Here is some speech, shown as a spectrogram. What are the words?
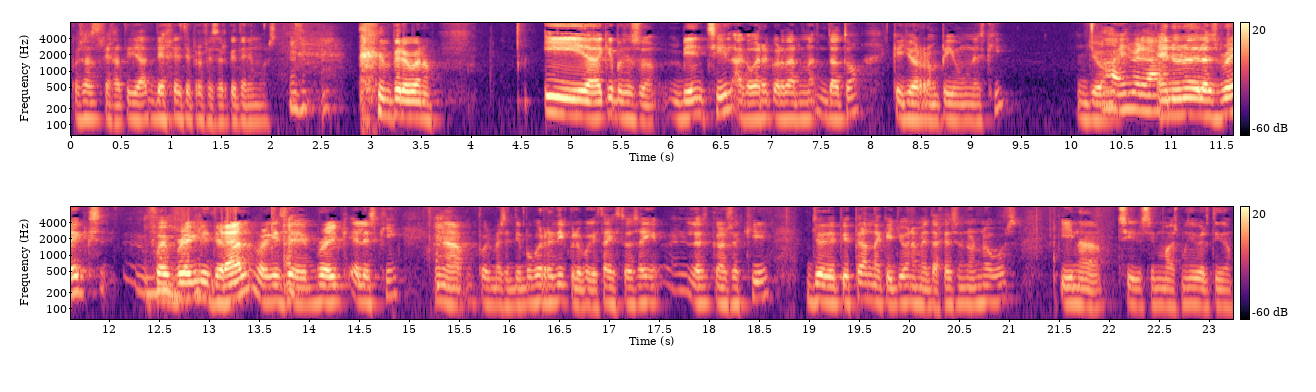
Cosas, fíjate, ya dejes de profesor que tenemos. Pero bueno. Y la verdad que, pues eso, bien chill. Acabo de recordar un dato que yo rompí un esquí. Yo, Ah, es verdad. En uno de los breaks, fue break literal, porque se break el esquí. Y nada, pues me sentí un poco ridículo porque estáis todos ahí los- con los esquís. Yo de pie esperando a que yo no me trajese unos nuevos. Y nada, sí, sin más, muy divertido.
